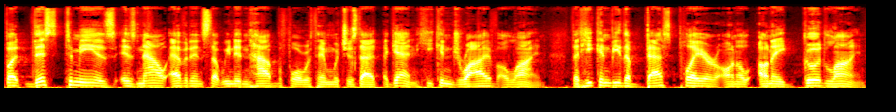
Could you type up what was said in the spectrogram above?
But this to me is is now evidence that we didn't have before with him, which is that again he can drive a line, that he can be the best player on a on a good line.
